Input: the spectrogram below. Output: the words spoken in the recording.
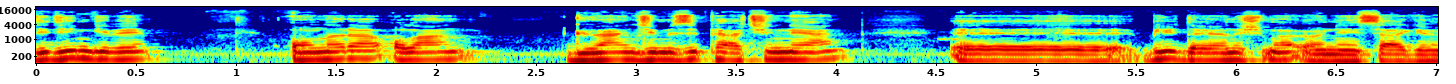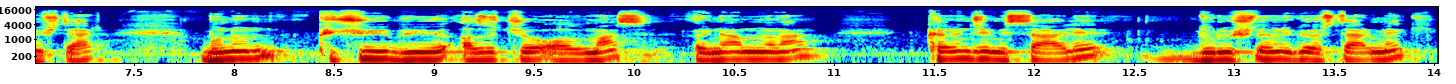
dediğim gibi onlara olan güvencimizi perçinleyen eee, bir dayanışma örneği sergilemişler. Bunun küçüğü büyüğü azı çoğu olmaz. Önemli olan karınca misali duruşlarını göstermek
